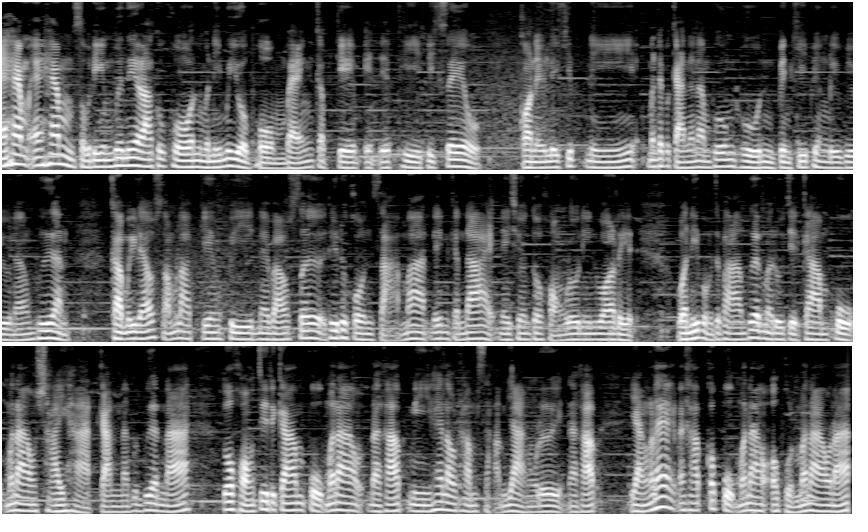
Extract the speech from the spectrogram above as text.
แอฮมแอฮมสวัสดีเพื่อนที่รักทุกคน วันนี้มาอยู่กับผมแบงก์กับเกม NFT Pixel ก่อนในเลยคลิปนี้ไม่ได้เป็นการแนะนำผู้ลงทุนเป็นคลิปเพียงรีวิวนะเพื่อนกลับอีกแล้วสำหรับเกมฟรีในเบราว์เซอร์ที่ทุกคนสามารถเล่นกันได้ในเชิงตัวของ Ronin Wallet วันนี้ผมจะพาเพื่อนมาดูกิจกรรมปลูกมะนาวชายหาดกันนะเพื่อนๆนะ ตัวของกิจกรรมปลูกมะนาวนะครับมีให้เราทำสามอย่างเลยนะครับ อย่างแรกนะครับก็ปลูกมะนาวเอาผลมะนาวนะ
